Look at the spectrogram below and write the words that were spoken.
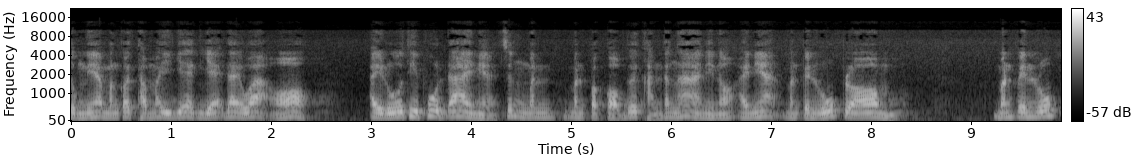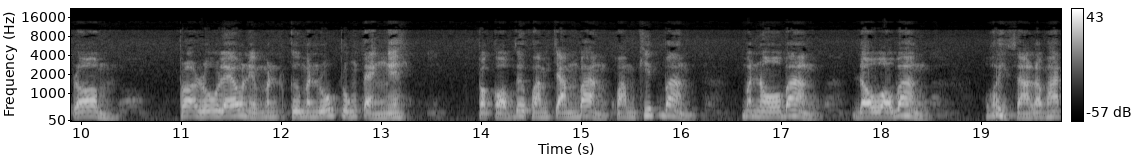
ตรงนี้มันก็ทำให้แยกแยะได้ว่าอ๋อไอ้รู้ที่พูดได้เนี่ย ซึ่งมันมันประกอบด้วยขันทั้งห้านี่เนาะไอเนี้ยมันเป็นรู้ปลอม มันเป็นรู้ปลอม เพราะรู้แล้วเนี่ยมันคือมันรู้ปรุงแต่งไงประกอบด้วยความจำบ้าง ความคิดบ้าง มโนบ้าง เดาเอาบ้างโอ้ยสารพัด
